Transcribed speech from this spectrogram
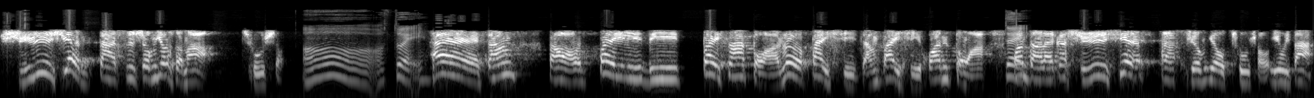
十日线，大师兄又什么出手？哦，对，哎，咱哦拜二拜三大热，拜四咱拜四反弹，对反弹来个十日线，大师兄又出手，因为啥？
